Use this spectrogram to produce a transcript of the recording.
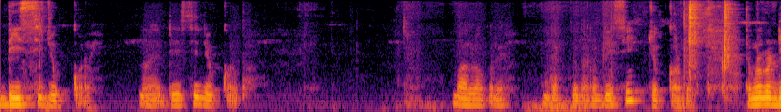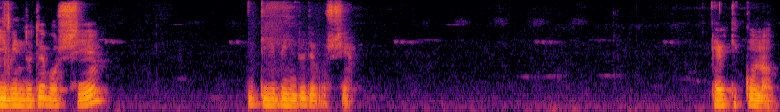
ডিসি যোগ করে মানে ডিসি যোগ করব। ভালো করে দেখতে থাকো, ডিসি যোগ করবে। তোমরা ডি বিন্দুতে বসিয়ে, ডি বিন্দুতে বসিয়ে, একটি কোণ আঁকবো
